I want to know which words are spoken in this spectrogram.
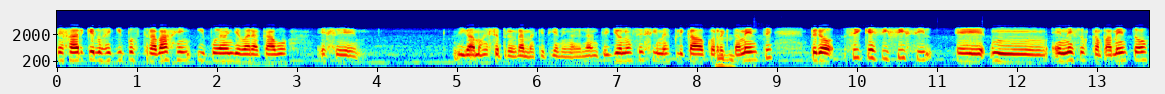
dejar que los equipos trabajen y puedan llevar a cabo ese digamos ese programa que tienen adelante. Yo no sé si me he explicado correctamente, pero sí que es difícil eh, mm, en esos campamentos,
